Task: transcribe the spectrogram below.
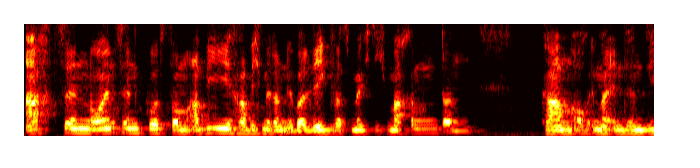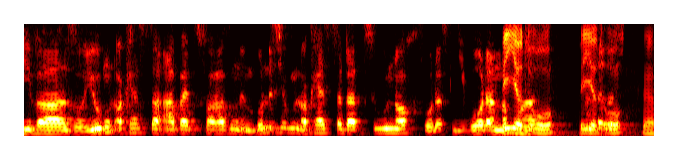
18, 19, kurz vorm Abi, habe ich mir dann überlegt, was möchte ich machen. Dann kamen auch immer intensiver so Jugendorchester-Arbeitsphasen im Bundesjugendorchester dazu noch, wo das Niveau dann noch BJO, BJO, ja.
